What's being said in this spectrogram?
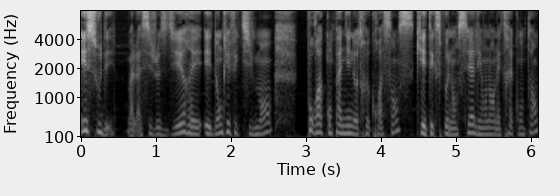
euh, est soudée, voilà, si j'ose dire. Et, donc, effectivement, pour accompagner notre croissance, qui est exponentielle et on en est très content,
